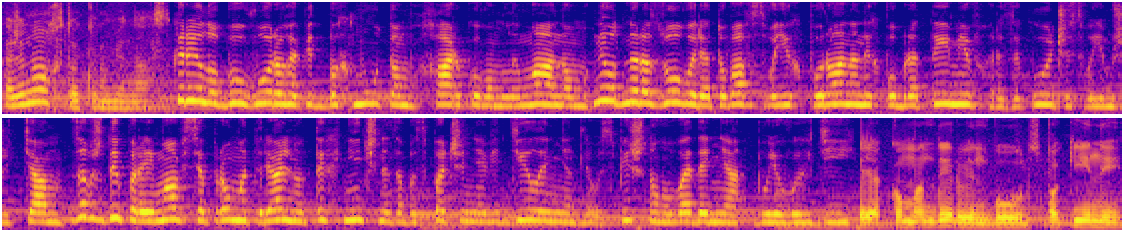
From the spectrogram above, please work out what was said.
Каже, ну а хто крім нас? Кирило бив ворога під Бахмутом, Харковом, Лиманом. Неодноразово рятував своїх поранених побратимів, ризикуючи своїм життям. Завжди переймався про матеріально-технічне забезпечення відділення для успішного ведення бойових дій. Як командир він був спокійний,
